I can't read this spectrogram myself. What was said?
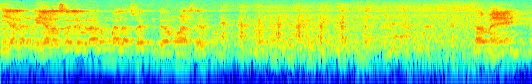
Y a las que ya lo celebraron mala suerte, ¿qué vamos a hacer? Amén.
